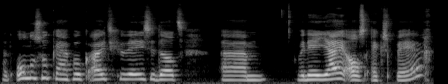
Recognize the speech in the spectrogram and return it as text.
Het onderzoeken hebben ook uitgewezen dat ehm, wanneer jij als expert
